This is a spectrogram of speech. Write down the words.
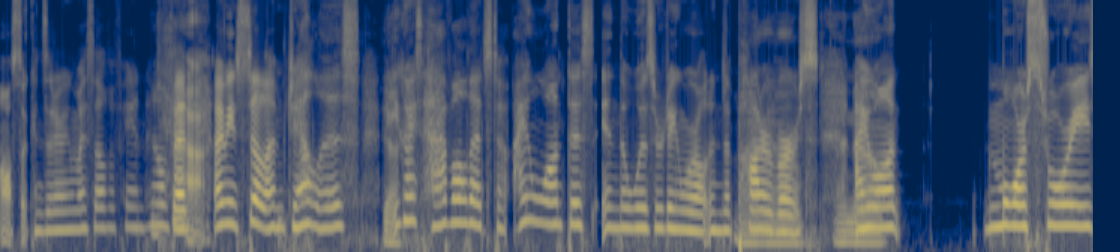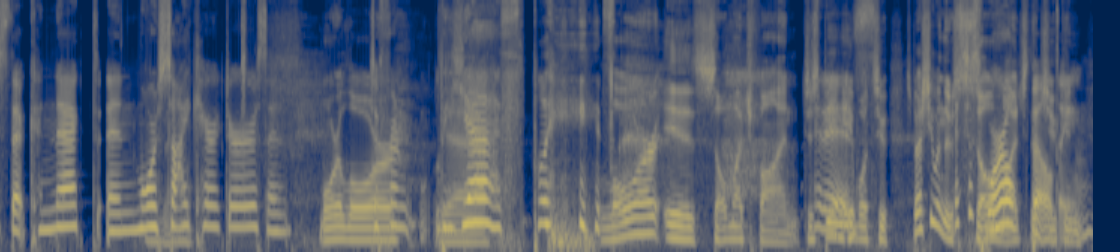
also considering myself a fan now, Yeah. but I mean, still, I'm jealous that Yeah. you guys have all that stuff. I want this in the Wizarding world, in the I know. Potterverse. I I, want more stories that connect and more side characters and More lore. different. Yeah. Yes, please. Lore is so much fun. Just It being is. able to, especially when there's so much that you can,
